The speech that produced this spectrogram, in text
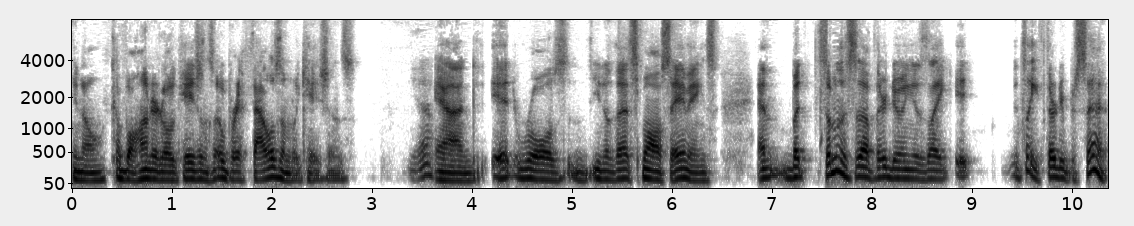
you know, a couple hundred locations, over a thousand locations. Yeah. And it rolls, you know, that small savings and but some of the stuff they're doing is like it it's like 30%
